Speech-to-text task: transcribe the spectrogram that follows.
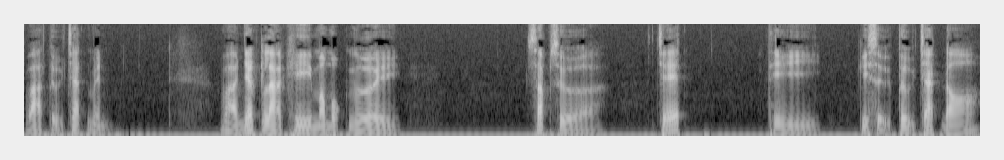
và tự trách mình. Và nhất là khi mà một người sắp sửa chết thì cái sự tự trách đó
